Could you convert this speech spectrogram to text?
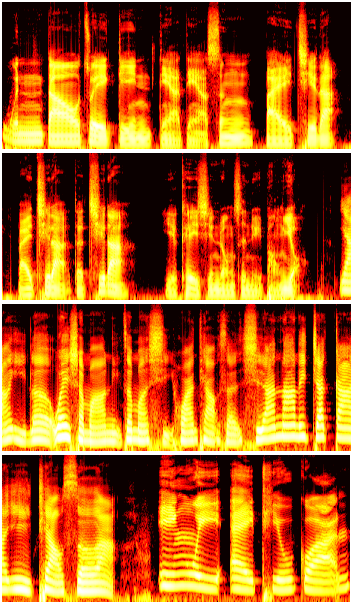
阮到最近定定耍白七啦。白七啦的七啦，也可以形容是女朋友。杨以乐，为什么你这么喜欢跳绳？是安那你介介意跳绳啊？因为会跳悬，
